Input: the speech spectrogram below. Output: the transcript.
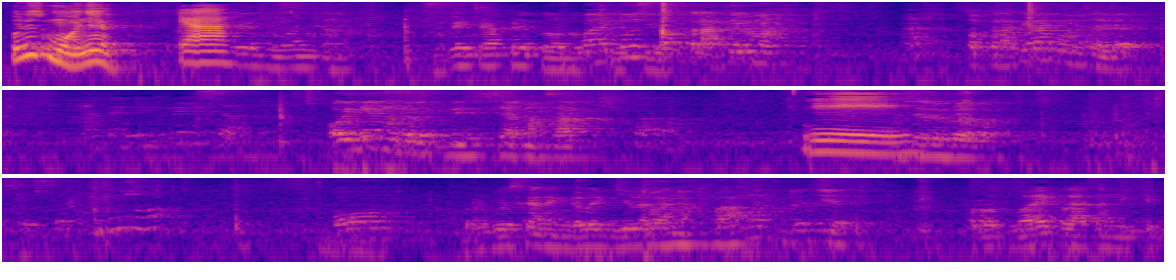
Oh ini semuanya? Ya. Makanya capek kalau Wah, itu stok terakhir mah. Stok terakhir apa masih ada? Oh, ini yang udah disiap masak. Yeay. Masih ada berapa? Oh, bagus kan angle gila. banyak banget berarti ya. Perut gue kelihatan dikit.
